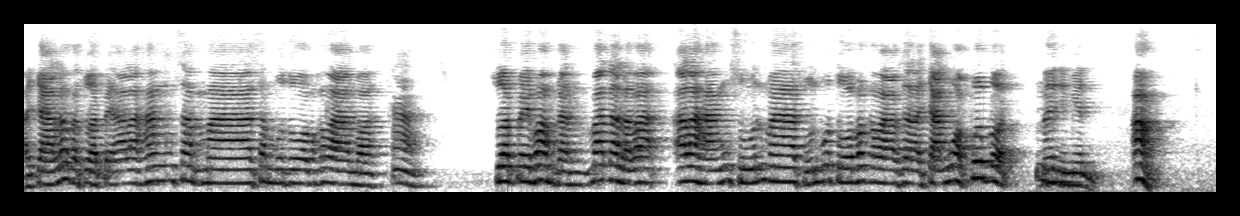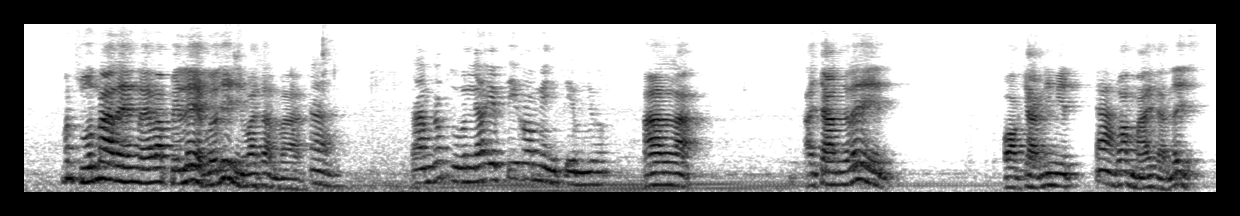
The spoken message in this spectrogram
อาจารย์เราก็สวดไปอรหังสัมมาสัมพุทโธพระควานบ่ค่ะสวดไปพร้อมกันว่านั่นล่ะว่าอรหังศูนย์มาศูนย์พุทโธพระควาอาจารย์งวกปุ๊บโลดในนิมิตอ้าวมันศูนย์มาได้ยังไงว่าเป็นเลขเลยที่นี่ว่าสั่นว่าอ่าตามกับศูนย์แล้วเอฟซีคอมเมนต์เต็มอยู่อันละ อาจารย์ก็เลย ออกจากนิมิตจ้าว่าหมายกันเลยเส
